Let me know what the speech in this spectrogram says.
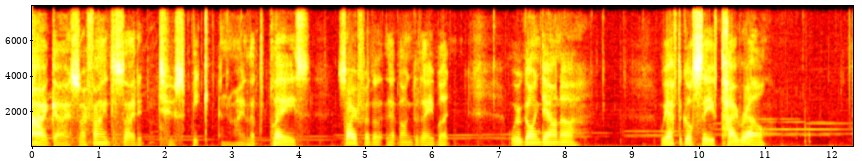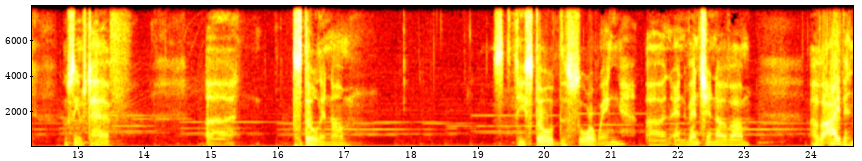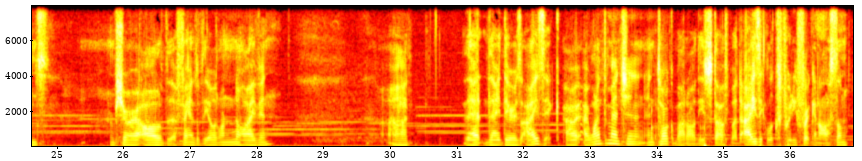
Alright guys, so I finally decided to speak in my Let's Plays. Sorry for the, that long delay, but we're going down, uh, we have to go save Tyrell, who seems to have, uh, stolen, um, he stole the Soarwing, uh, an invention of, um, of Ivan's. I'm sure all of the fans of the old one know Ivan. Uh, that, that there's Isaac. I, I wanted to mention and talk about all this stuff, but Isaac looks pretty freaking awesome.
